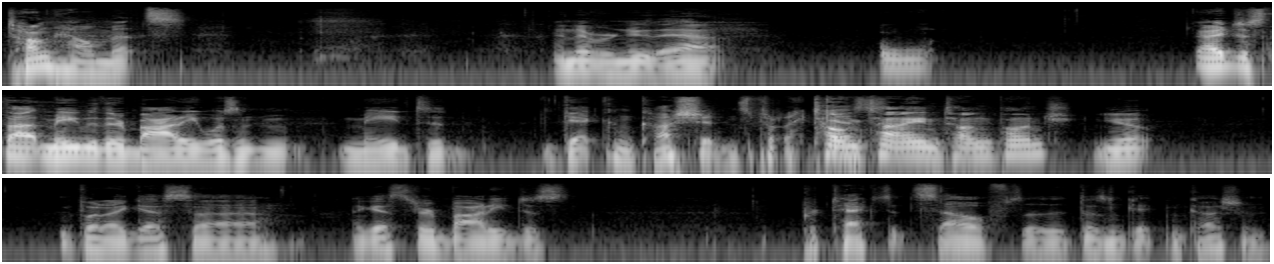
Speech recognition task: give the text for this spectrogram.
Tongue helmets. I never knew that. I just thought maybe their body wasn't made to get concussions, but I guess Tongue guess, and tongue punch. Yep. But I guess uh I guess their body just protects itself so that it doesn't get concussion.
